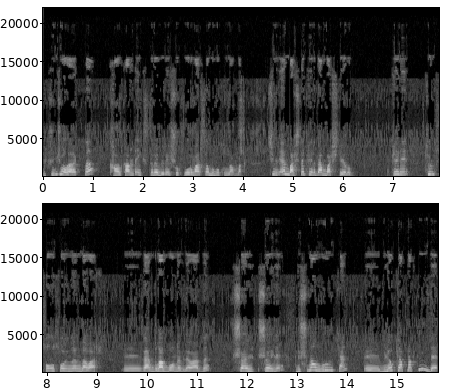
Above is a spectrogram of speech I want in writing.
üçüncü olarak da kalkanda ekstra bir eşoför varsa bunu kullanmak. Şimdi en başta periden başlayalım. Peri tüm Souls oyunlarında var. Ee, ben Bloodborne'da bile vardı. Şöyle, şöyle düşman vururken e, blok yapmak değil de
